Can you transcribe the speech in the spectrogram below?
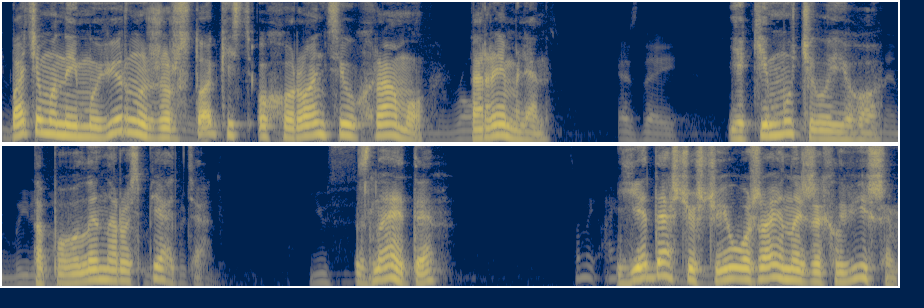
Бачимо неймовірну жорстокість охоронців храму та римлян, які мучили його та повели на розп'яття. Знаєте, є дещо, що я вважаю найжахливішим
